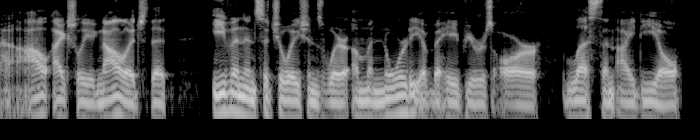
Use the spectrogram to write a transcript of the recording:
Uh, I'll actually acknowledge that even in situations where a minority of behaviors are less than ideal,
